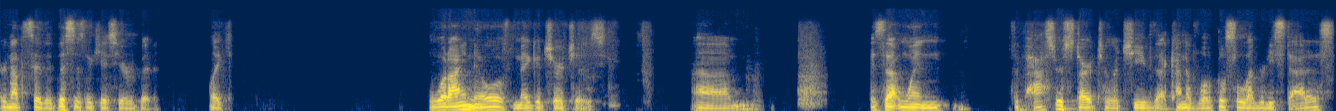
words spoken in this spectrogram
or not to say that this is the case here but like what i know of mega churches um, is that when the pastors start to achieve that kind of local celebrity status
